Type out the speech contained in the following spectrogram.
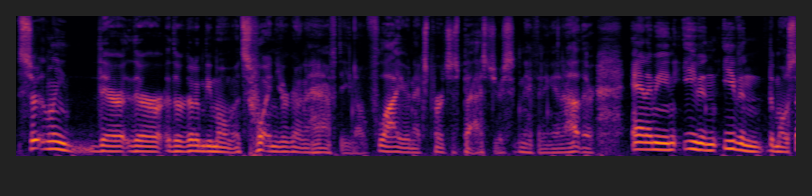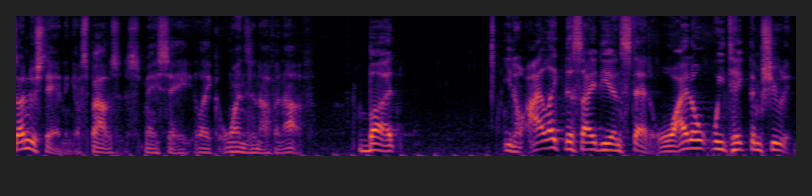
certainly there there there are going to be moments when you're going to have to you know fly your next purchase past your significant other. And i mean even even the most understanding of spouses may say like when's enough enough. But you know i like this idea instead. Why don't we take them shooting?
